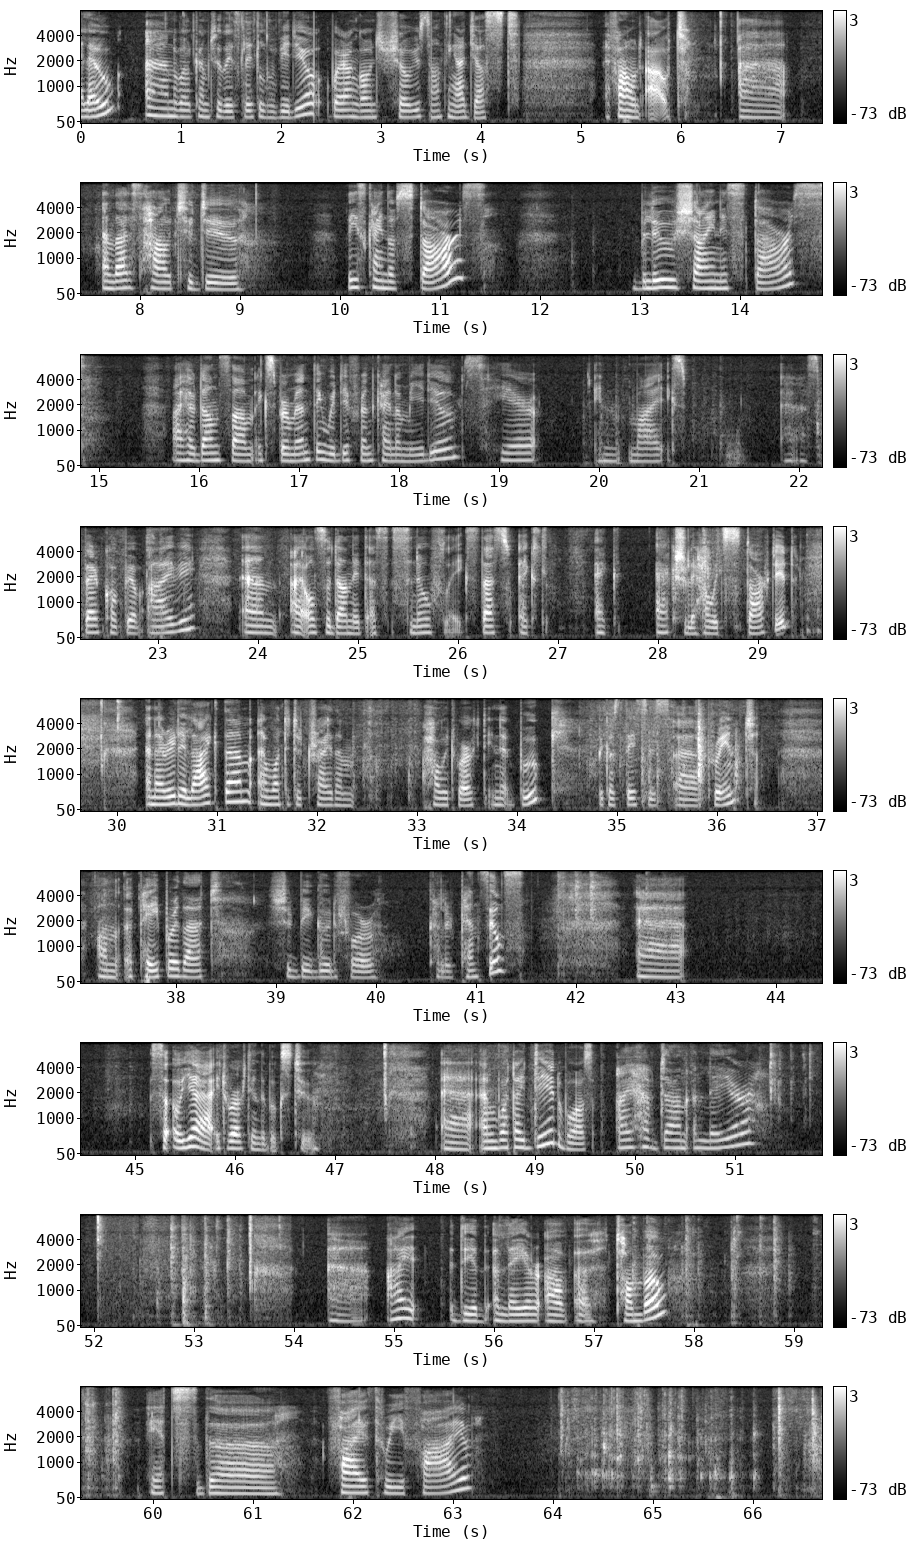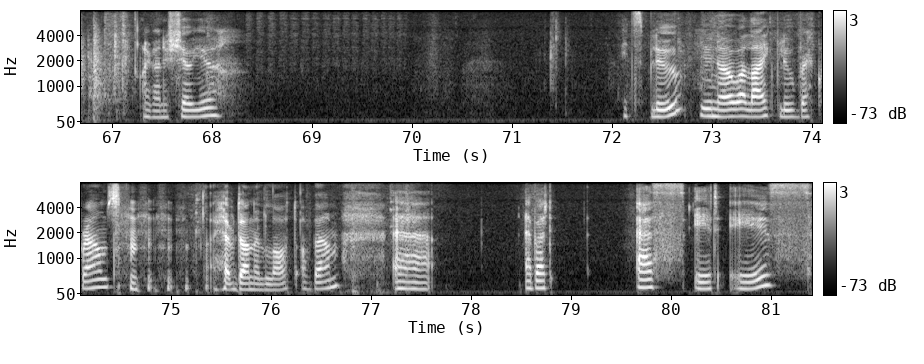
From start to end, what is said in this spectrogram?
Hello and welcome to this little video where I'm going to show you something I just found out. Uh, and that is how to do these kind of stars blue shiny stars. I have done some experimenting with different kind of mediums here in my uh, spare copy of Ivy and I also done it as snowflakes. That's actually how it started and I really liked them and wanted to try them how it worked in a book because this is a print on a paper that should be good for colored pencils. Uh, so oh yeah it worked in the books too. Uh, and what I did was I have done a layer. Uh, I did a layer of a Tombow. It's the 535 I'm gonna show you. It's blue you know I like blue backgrounds. I have done a lot of them. Uh, but as it is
